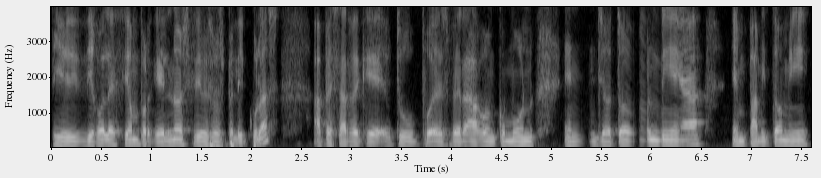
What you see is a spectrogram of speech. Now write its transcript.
Y digo lección porque él no escribe sus películas, a pesar de que tú puedes ver algo en común en Yotonia, en Pamitomi,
